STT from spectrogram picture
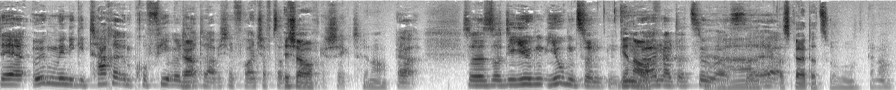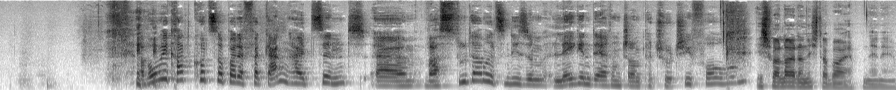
der irgendwie eine Gitarre im Profilbild ja. hatte, habe ich eine Freundschaftsanfrage geschickt. Genau. Ja. So, so die Jugend, Jugendsünden. Genau. Die gehören halt dazu. Ja, du? ja. Das gehört dazu, genau. Aber wo wir gerade kurz noch bei der Vergangenheit sind, ähm, warst du damals in diesem legendären John Petrucci Forum? Ich war leider nicht dabei. Nee, nee.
